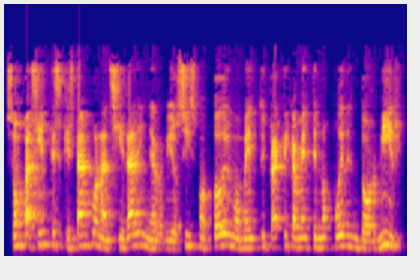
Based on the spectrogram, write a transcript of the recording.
Son pacientes que están con ansiedad y nerviosismo todo el momento y prácticamente no pueden dormir.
